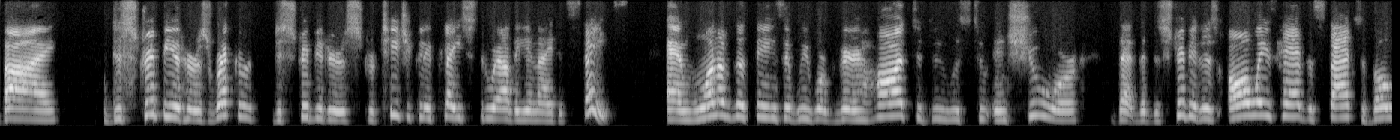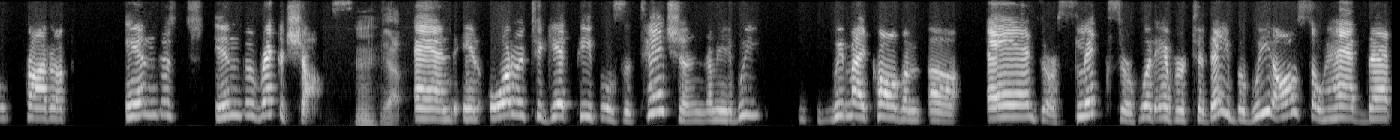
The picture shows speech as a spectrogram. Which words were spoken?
by distributors, record distributors strategically placed throughout the United States. And one of the things that we worked very hard to do was to ensure that the distributors always had the Stax/Volt product in the in the record shops. yeah And in order to get people's attention, I mean, we we might call them uh, ads or slicks or whatever today, but we also had that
